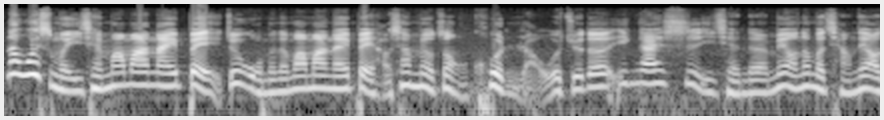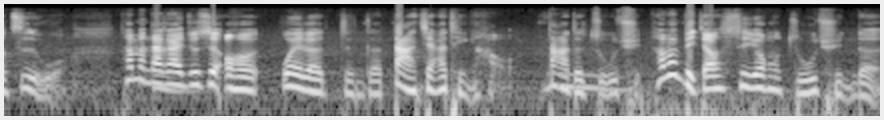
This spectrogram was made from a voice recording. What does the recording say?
那为什么以前妈妈那一辈，就我们的妈妈那一辈，好像没有这种困扰？我觉得应该是以前的人没有那么强调自我，他们大概就是哦，为了整个大家庭好，大的族群，他们比较是用族群的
